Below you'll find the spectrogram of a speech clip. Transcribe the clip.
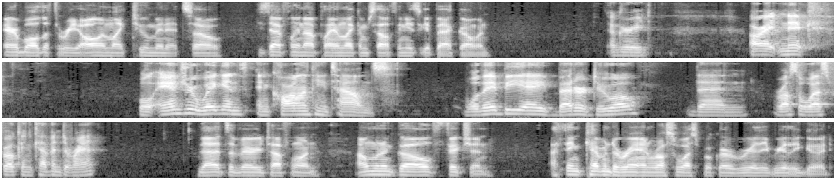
airball to three, all in like two minutes. So he's definitely not playing like himself. He needs to get back going. Agreed. All right, Nick. Will Andrew Wiggins and Karl-Anthony Towns will they be a better duo than Russell Westbrook and Kevin Durant? That's a very tough one. I'm gonna go fiction. I think Kevin Durant and Russell Westbrook are really, really good.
